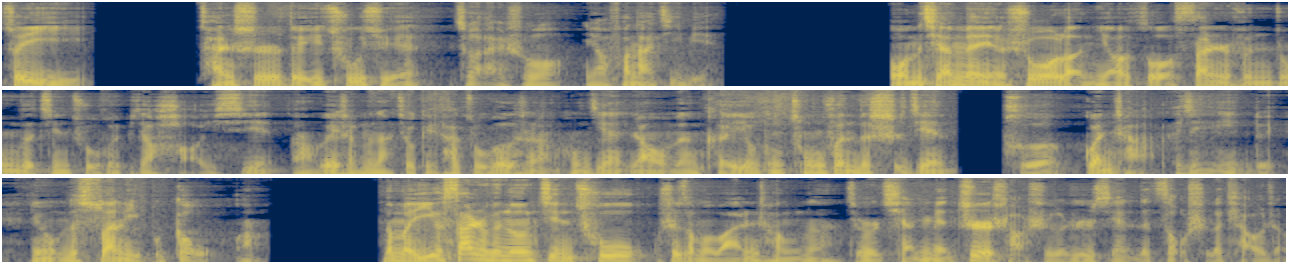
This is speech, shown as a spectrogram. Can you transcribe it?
所以，禅师对于初学者来说，你要放大级别。我们前面也说了，你要做三十分钟的进出会比较好一些啊？为什么呢？就给它足够的生长空间，让我们可以有更充分的时间和观察来进行应对，因为我们的算力不够啊。那么一个三十分钟进出是怎么完成呢？就是前面至少是个日线的走势的调整。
